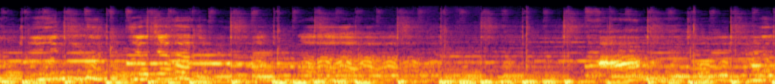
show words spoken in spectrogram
매력 있는 여자를 만나. 아무도 없는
